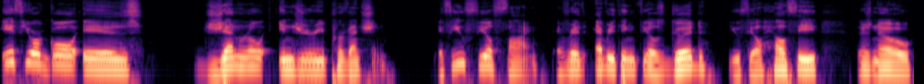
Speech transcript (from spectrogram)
If your goal is general injury prevention, if you feel fine, every, everything feels good, you feel healthy, there's no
